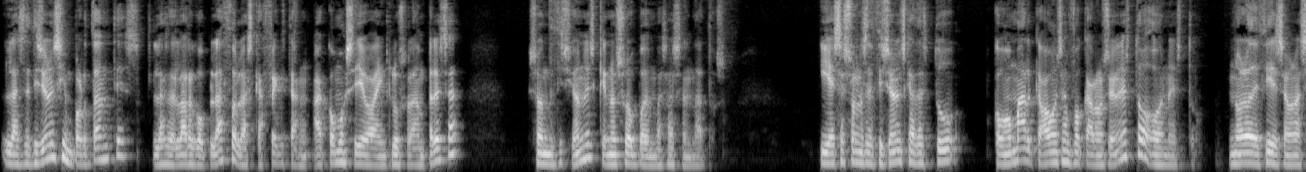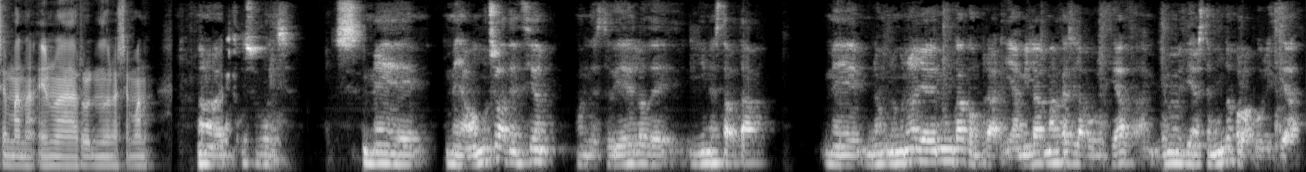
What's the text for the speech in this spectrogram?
Las decisiones importantes, las de largo plazo, las que afectan a cómo se lleva incluso la empresa, son decisiones que no solo pueden basarse en datos. Y esas son las decisiones que haces tú como marca. ¿Vamos a enfocarnos en esto o en esto? No lo decides en una semana, en una reunión de una semana. No, no, eso puede. Me, llamó mucho la atención cuando estudié lo de Lean Startup. Me, no, no me lo llegué nunca a comprar. Y a mí las marcas y la publicidad, yo me metí en este mundo por la publicidad,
